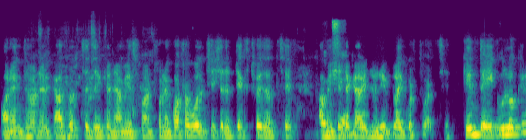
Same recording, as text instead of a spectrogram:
অনেক ধরনের কাজ হচ্ছে যেখানে আমি স্মার্টফোনে কথা বলছি সেটা টেক্সট হয়ে যাচ্ছে আমি সেটাকে আরেকজন রিপ্লাই করতে পারছি। কিন্তু এগুলোকে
